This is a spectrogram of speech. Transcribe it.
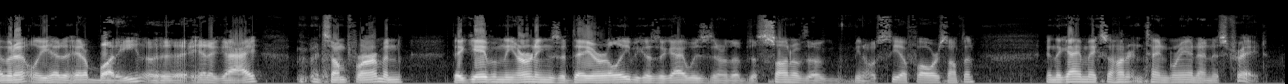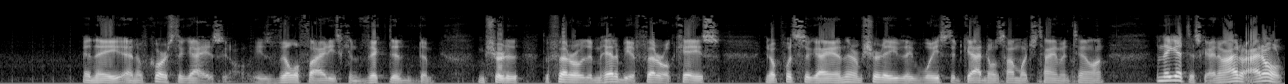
evidently had had a buddy, uh, had a guy at some firm, and they gave him the earnings a day early because the guy was you know the, the son of the you know CFO or something, and the guy makes 110 grand on this trade, and they and of course the guy is you know he's vilified, he's convicted. I'm sure the, the federal there had to be a federal case, you know, puts the guy in there. I'm sure they they wasted God knows how much time and talent, and they get this guy. Now I don't, I don't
